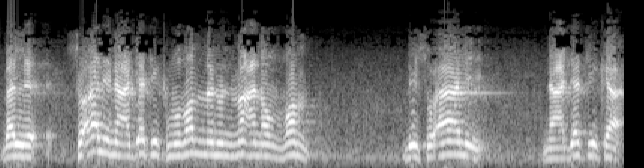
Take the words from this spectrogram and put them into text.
بل سؤال نعجتك مضمن معنى الضم. بسؤال نعجتك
